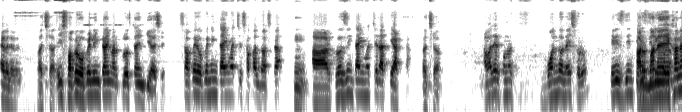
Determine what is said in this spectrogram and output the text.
অ্যাভেলেবেল আচ্ছা এই শপের ওপেনিং টাইম আর ক্লোজ টাইম কি আছে? শপের ওপেনিং টাইম হচ্ছে সকাল দশটা হুম। আর ক্লোজিং টাইম হচ্ছে রাত্রি আটটা। আচ্ছা। আমাদের কোনো বন্ধ নেই শোরুম তিরিশ দিন আর মানে এখানে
